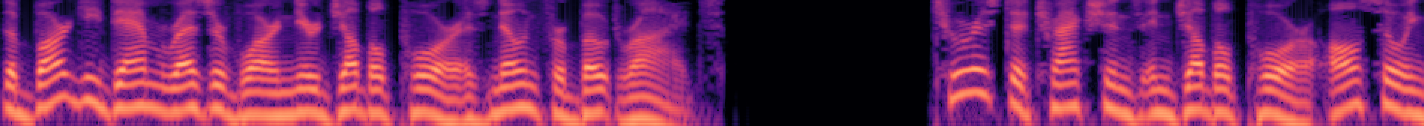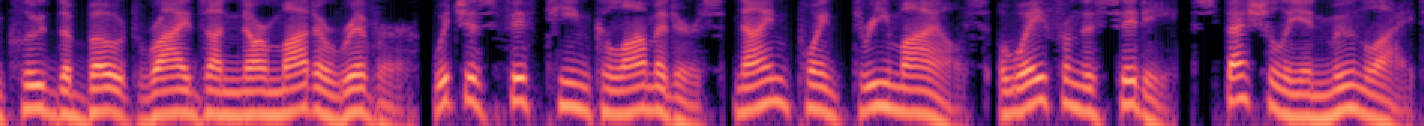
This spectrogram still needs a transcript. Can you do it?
The Bargi Dam Reservoir near Jabalpur is known for boat rides. Tourist attractions in Jabalpur also include the boat rides on Narmada River, which is 15 kilometers (9.3 miles) away from the city, especially in moonlight.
